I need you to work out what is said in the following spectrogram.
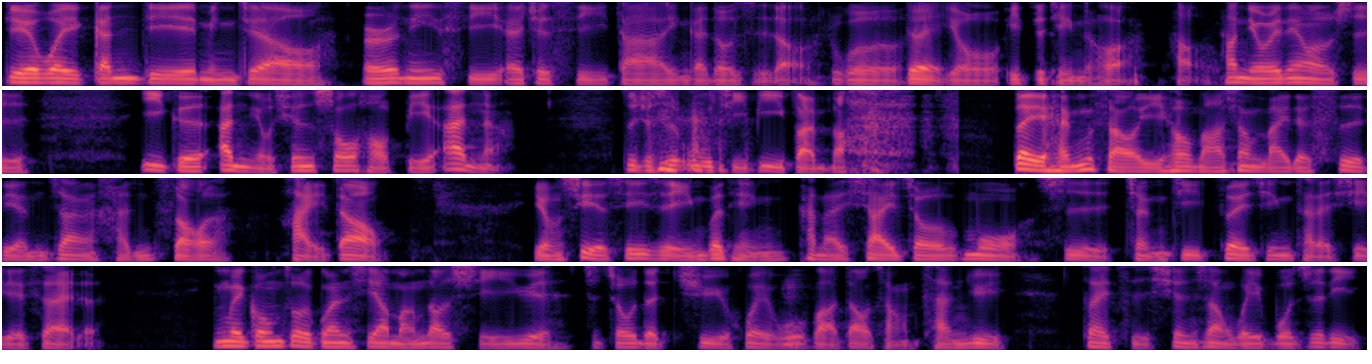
第二位干爹名叫 Ernie C H C，大家应该都知道。如果对有一直听的话，好，他牛的电话是一个按钮先收好，别按呐，这就是物极必反吧。被横扫以后，马上来的四连战横扫海盗，勇士也是一直赢不停。看来下一周末是整季最精彩的系列赛了。因为工作的关系要忙到十一月，这周的聚会无法到场参与，在此献上微薄之力，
